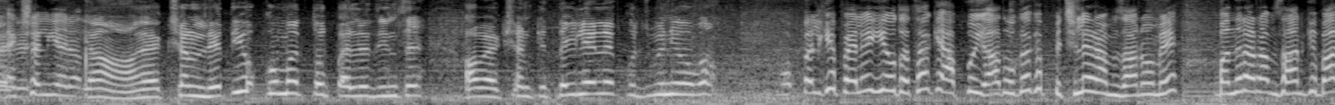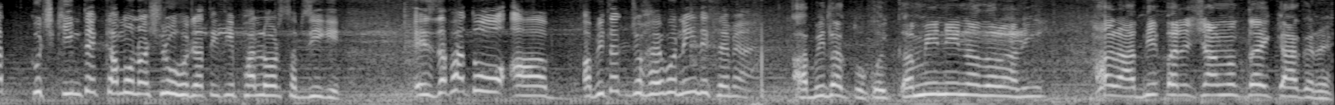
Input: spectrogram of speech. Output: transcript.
एक्शन लिया जाता हाँ एक्शन लेती हुकूमत तो पहले दिन से अब एक्शन कितना ही ले ले कुछ भी नहीं होगा। बल्कि पहले ये होता था कि आपको याद होगा कि पिछले रमज़ानों में पंद्रह रमज़ान के बाद कुछ कीमतें कम होना शुरू हो जाती थी फल और सब्ज़ी की। इस दफ़ा तो अभी तक जो है वो नहीं दिखने में आया अभी तक तो कोई कमी नहीं नज़र आ रही हर आदमी परेशान होता है क्या करें?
